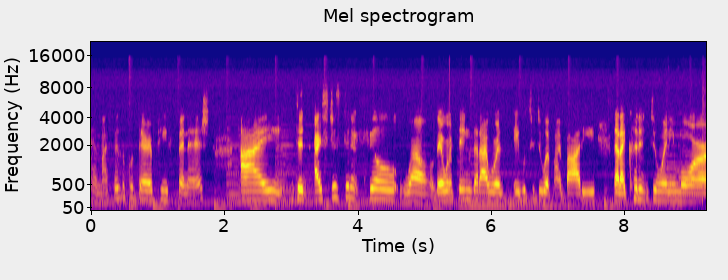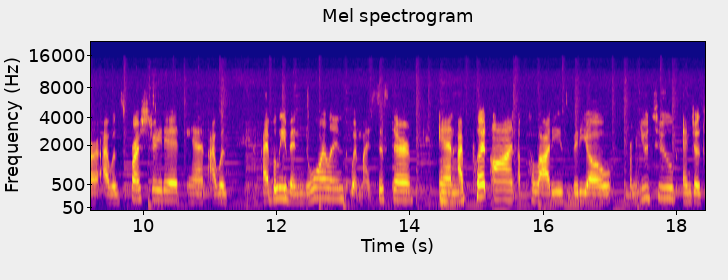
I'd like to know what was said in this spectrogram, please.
and my physical therapy finished, I did I just didn't feel well. There were things that I was able to do with my body that I couldn't do anymore. I was frustrated and I was I believe in New Orleans with my sister and Mhm. I put on a Pilates video from YouTube and just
